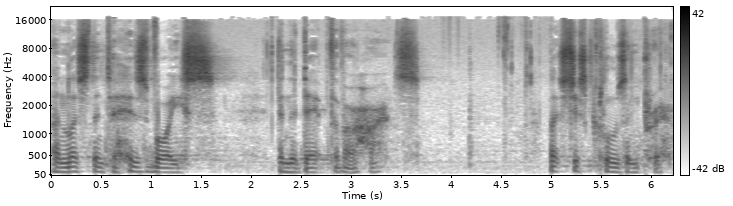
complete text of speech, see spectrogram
and listening to His voice in the depth of our hearts. Let's just close in prayer.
